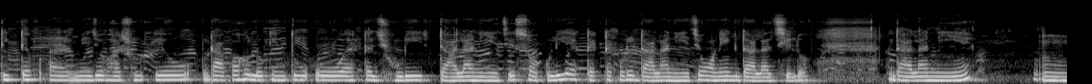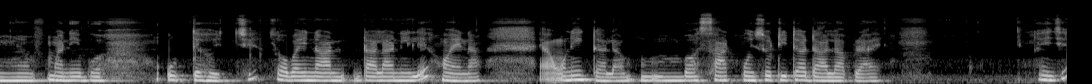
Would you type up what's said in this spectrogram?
টিপটাপ আর মেজ ভাসুরকেও ডাকা হলো, কিন্তু ও একটা ঝুড়ির ডালা নিয়েছে, সকলেই একটা একটা করে ডালা নিয়েছে, অনেক ডালা ছিল। ডালা নিয়ে মানে উঠতে হচ্ছে, সবাই না ডালা নিলে হয় না। অনেক ডালা বা ষাট পঁয়ষট্টিটা ডালা প্রায়। এই যে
